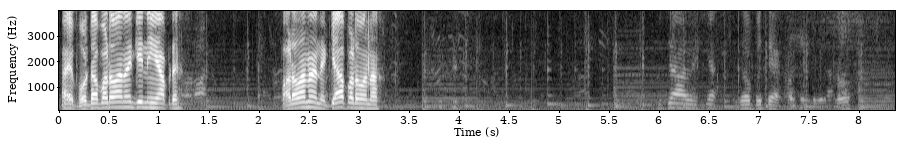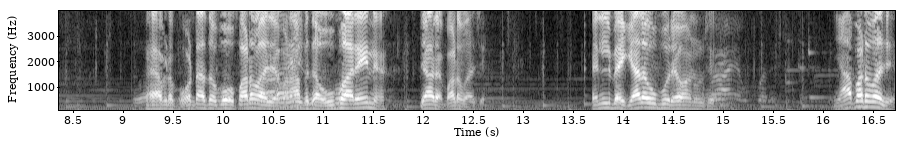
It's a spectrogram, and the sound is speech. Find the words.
ભાઈ ફોટા પાડવાના કે નહીં આપણે? પાડવાના ને? ક્યાં પાડવાના? ભાઈ આપણે ફોટા તો બહુ પાડવા છે, પણ આ બધા ઊભા રહી ને ત્યારે પાડવા છે. અનિલભાઈ ક્યારે ઊભું રહેવાનું છે? ત્યાં પાડવા છે?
